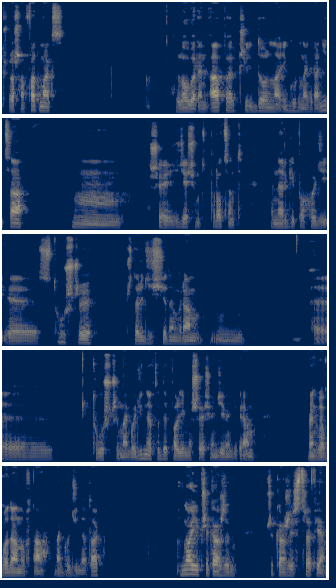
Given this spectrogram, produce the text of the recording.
przepraszam, FATMAX, lower and upper, czyli dolna i górna granica. 60% hmm, energii pochodzi e, z tłuszczy, 47 gram mm, e, tłuszczy na godzinę, wtedy palimy 69 gram węglowodanów na, na godzinę, tak? No i przy każdym, przy każdej strefie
